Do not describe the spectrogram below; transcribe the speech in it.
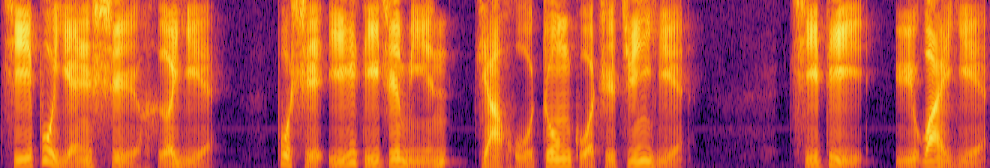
其不言是何也？不使夷狄之民加乎中国之君也。其地于外也，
